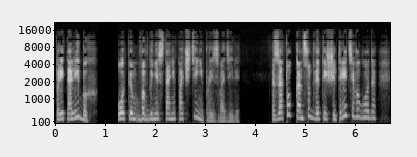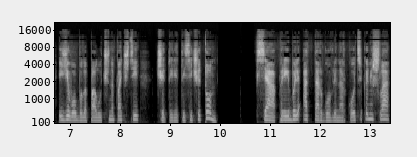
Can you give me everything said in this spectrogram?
при талибах опиум в Афганистане почти не производили. Зато к концу 2003 года его было получено почти 4000 тонн. Вся прибыль от торговли наркотиками шла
